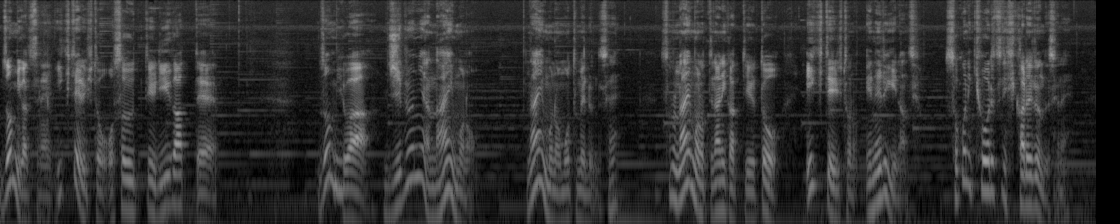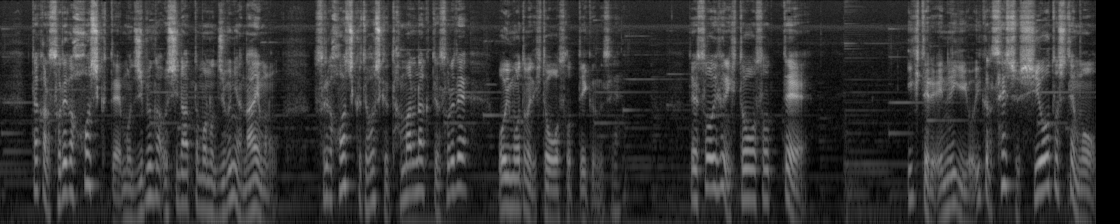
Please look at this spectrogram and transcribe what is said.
ゾンビがですね生きてる人を襲うっていう理由があってゾンビは自分にはないものないものを求めるんですね。そのないものって何かっていうと生きている人のエネルギーなんですよ。そこに強烈に惹かれるんですよね。だからそれが欲しくてもう自分が失ったもの自分にはないものそれが欲しくて欲しくてたまらなくて、それで追い求めて人を襲っていくんですね。で、そういうふうに人を襲って、生きてるエネルギーをいくら摂取しようとしても、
